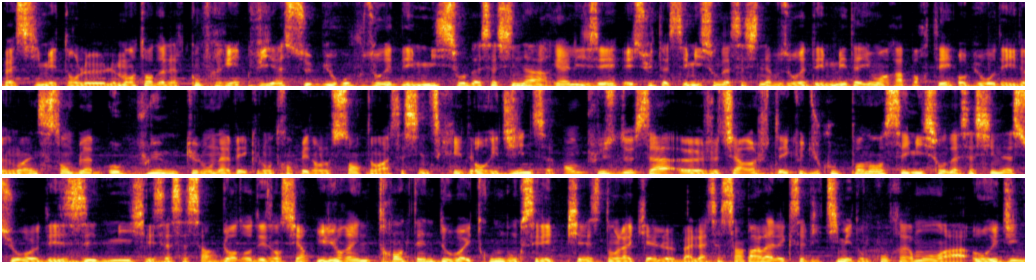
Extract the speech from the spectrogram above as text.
Bassim étant le, le mentor de la confrérie. Via ce bureau, vous aurez des missions d'assassinat à réaliser et suite à ces missions d'assassinat, vous aurez des médaillons à rapporter au bureau des Hidden Ones, semblables aux plumes que l'on avait, que l'on trempait dans le sang dans Assassin's Creed Origins. En plus de ça, euh, je tiens à rajouter que du coup, pendant ces missions d'assassinat sur euh, des ennemis, des assassins, l'ordre des anciens, il y aura une trentaine de White Rooms, donc c'est les pièces dans lesquelles bah, l'assassin parle avec sa victime, et donc contrairement à Origins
